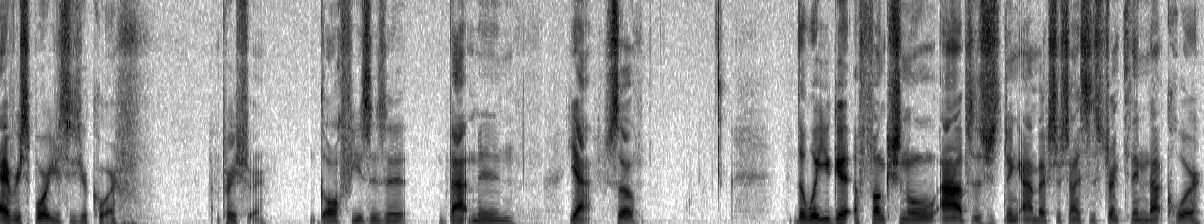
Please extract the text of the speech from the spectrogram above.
Every sport uses your core. I'm pretty sure. Golf uses it. Batman. Yeah, so the way you get a functional abs is just doing ab exercises, strengthening that core.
